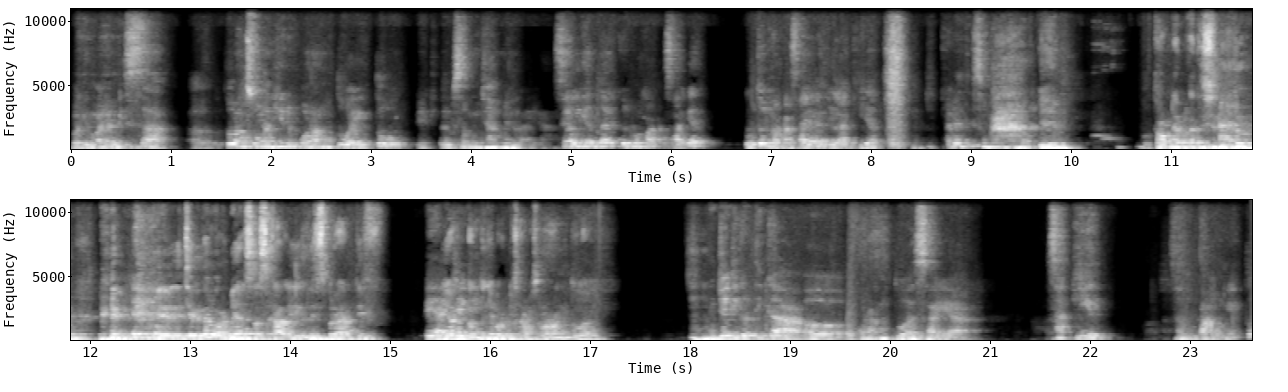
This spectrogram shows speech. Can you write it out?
Bagaimana bisa eh, kelangsungan hidup orang tua itu ya kita bisa menjamin lah ya. Saya lihat dari kedua kakak saya kebetulan kakak saya laki-laki ya. Ada tisu Iya. Tolong diambilkan di sini dulu. Ini cerita luar biasa sekali, inspiratif. ya yang jadi tentunya berbicara masalah orang tua. Mhm. jadi ketika eh, orang tua saya sakit satu tahun itu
